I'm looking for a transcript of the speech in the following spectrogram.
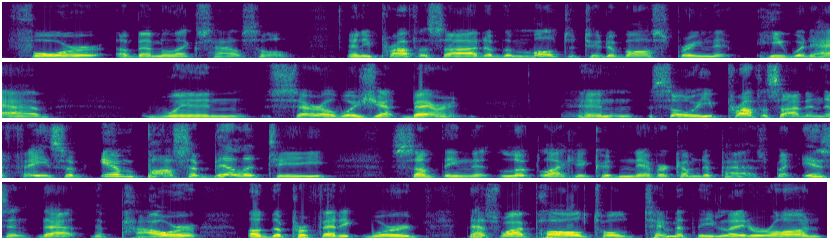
for Abimelech's household. And he prophesied of the multitude of offspring that he would have when Sarah was yet barren. And so he prophesied in the face of impossibility something that looked like it could never come to pass. But isn't that the power of the prophetic word? That's why Paul told Timothy later on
